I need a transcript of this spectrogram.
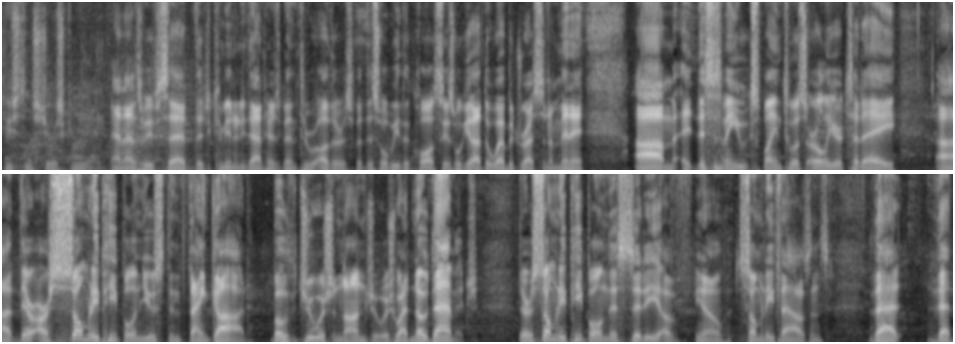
Houston's Jewish community. And as we've said, the community down here has been through others, but this will be the costliest. We'll give out the web address in a minute. Um, this is something you explained to us earlier today. Uh, there are so many people in Houston, thank God, both Jewish and non-Jewish, who had no damage. There are so many people in this city of you know so many thousands that that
